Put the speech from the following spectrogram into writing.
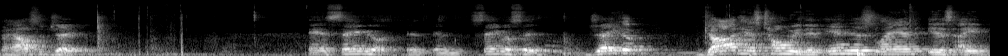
the house of Jacob. And Samuel and, and Samuel said, Jacob, God has told me that in this land is a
